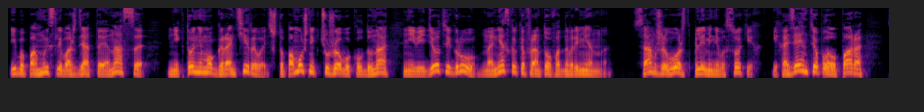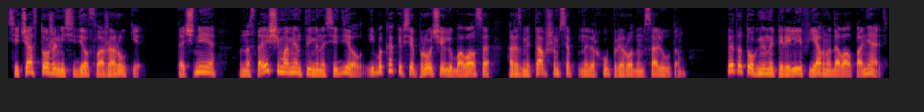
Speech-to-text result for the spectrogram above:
ибо по мысли вождя Теенасса никто не мог гарантировать, что помощник чужого колдуна не ведет игру на несколько фронтов одновременно. Сам же вождь племени высоких и хозяин теплого пара сейчас тоже не сидел сложа руки – Точнее, в настоящий момент именно сидел, ибо, как и все прочие, любовался разметавшимся наверху природным салютом. Этот огненный перелив явно давал понять,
